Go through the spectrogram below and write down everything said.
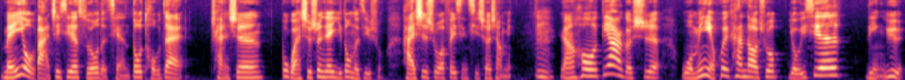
没有把这些所有的钱都投在产生不管是瞬间移动的技术，还是说飞行汽车上面。嗯，然后第二个是我们也会看到说有一些领域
